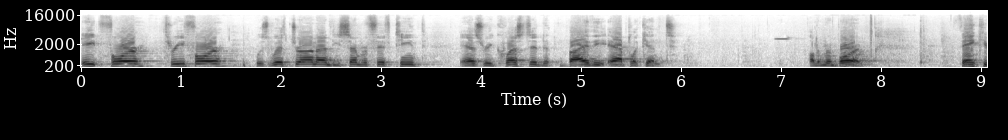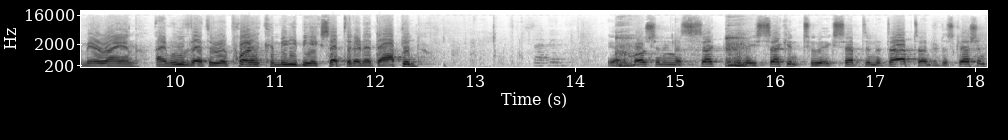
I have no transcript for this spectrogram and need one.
8434 was withdrawn on December 15th as requested by the applicant. Alderman Boren. Thank you, Mayor Ryan. I move that the report of the committee be accepted and adopted. Second. We have a motion and a sec, and a second to accept and adopt. Under discussion?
